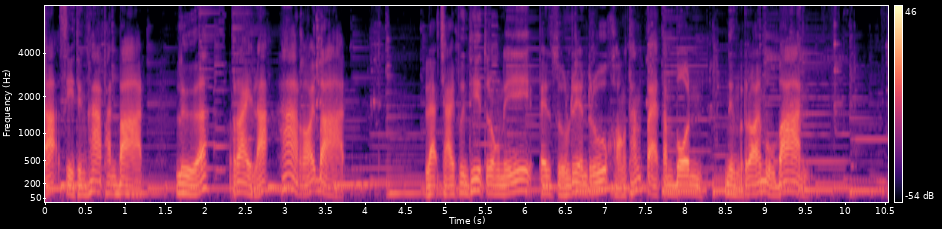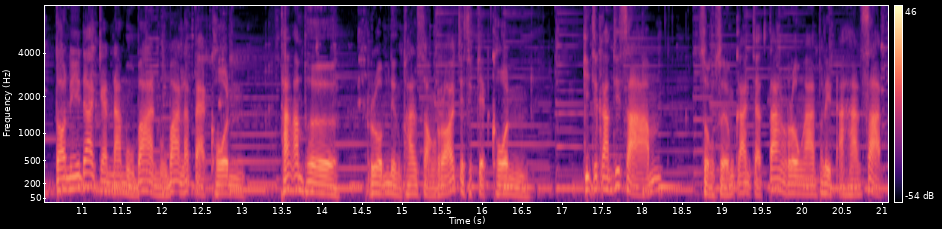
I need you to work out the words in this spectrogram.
ละ 4-5,000 บาท เหลือไร่ละ 500 บาท และใช้พื้นที่ตรงนี้เป็นศูนย์เรียนรู้ของทั้ง 8 ตำบล 100 หมู่บ้าน ตอนนี้ได้แกนนำหมู่บ้านหมู่บ้านละ 8 คน ทั้งอำเภอรวม 1,277 คน กิจกรรมที่ 3 ส่งเสริมการจัดตั้งโรงงานผลิตอาหารสัตว์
